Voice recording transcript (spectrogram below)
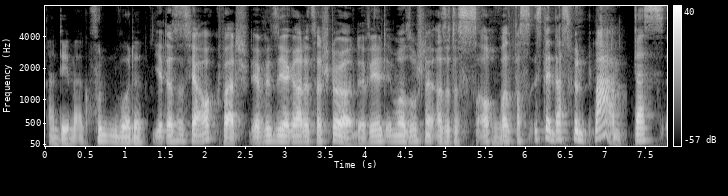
an dem er gefunden wurde. Ja, das ist ja auch Quatsch. Der will sie ja gerade zerstören. Der wählt immer so schnell. Also das ist auch, was, was ist denn das für ein Plan? Das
